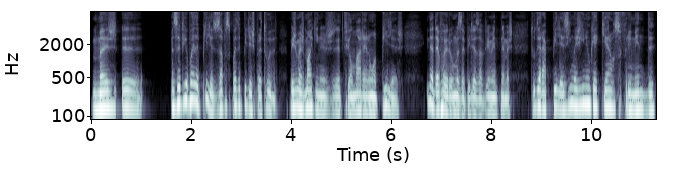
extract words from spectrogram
Mas, uh, mas havia bué de pilhas, usava-se bué de pilhas para tudo. Mesmo as máquinas de filmar eram a pilhas. Ainda deve haver umas a pilhas, obviamente, né? mas tudo era a pilhas. Imaginem o que é que era o sofrimento de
